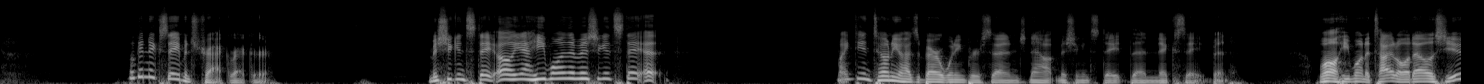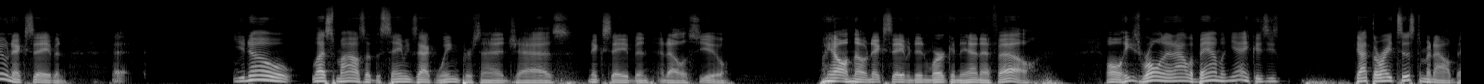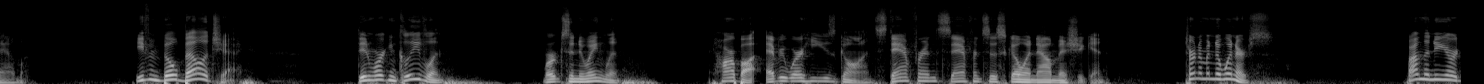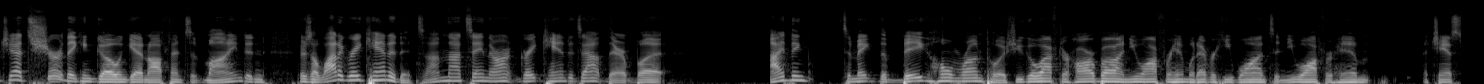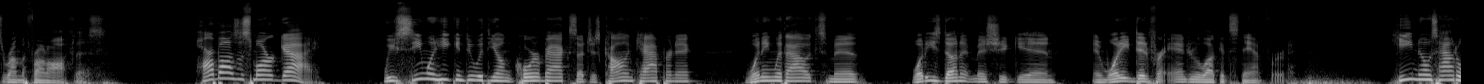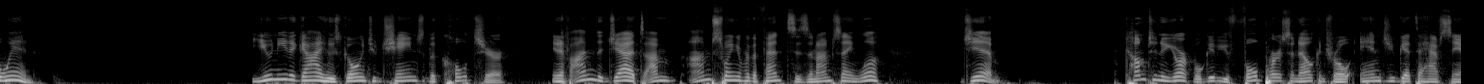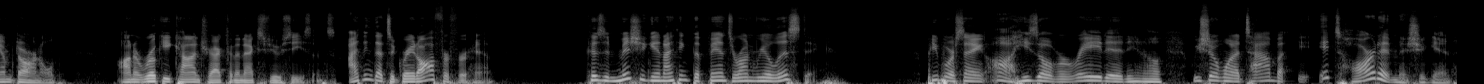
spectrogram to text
Look at Nick Saban's track record. Michigan State. Oh, yeah, he won the Michigan State. Uh, Mike Dantonio has a better winning percentage now at Michigan State than Nick Saban. Well, he won a title at LSU, Nick Saban. Uh, you know, Les Miles had the same exact wing percentage as Nick Saban at LSU. We all know Nick Saban didn't work in the NFL. Well, he's rolling in Alabama, yeah, because he's got the right system in Alabama. Even Bill Belichick didn't work in Cleveland, works in New England. Harbaugh, everywhere he's gone, Stanford, San Francisco, and now Michigan, turn them into winners. If I'm the New York Jets, sure, they can go and get an offensive mind, and there's a lot of great candidates. I'm not saying there aren't great candidates out there, but I think to make the big home run push, you go after Harbaugh and you offer him whatever he wants, and you offer him a chance to run the front office. Harbaugh's a smart guy. We've seen what he can do with young quarterbacks such as Colin Kaepernick, winning with Alex Smith, what he's done at Michigan, and what he did for Andrew Luck at Stanford. He knows how to win. You need a guy who's going to change the culture. And if I'm the Jets, I'm I'm swinging for the fences and I'm saying, "Look, Jim, come to New York. We'll give you full personnel control and you get to have Sam Darnold on a rookie contract for the next few seasons." I think that's a great offer for him. Cuz in Michigan, I think the fans are unrealistic people are saying, "Oh, he's overrated." You know, we should have won a title, but it's hard at Michigan.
